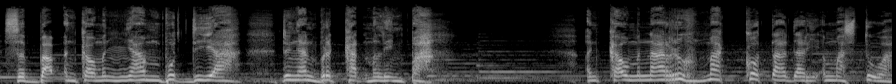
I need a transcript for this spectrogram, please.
Sebab engkau menyambut dia dengan berkat melimpah. Engkau menaruh mahkota dari emas tua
